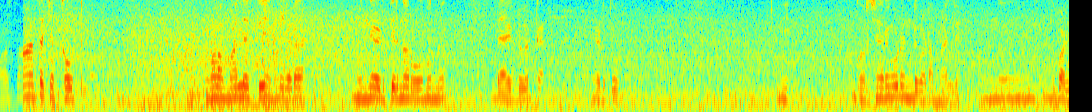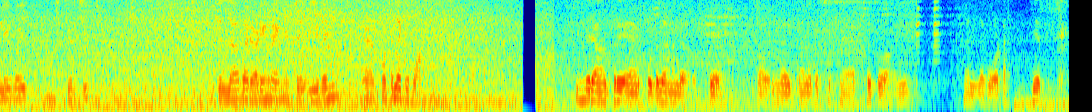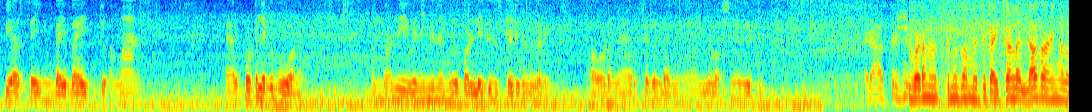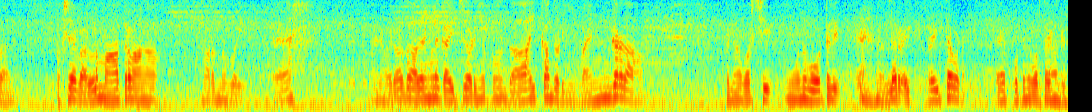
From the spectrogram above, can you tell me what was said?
അവസാനത്തെ ചെക്കൗട്ട് നമ്മൾ അമ്മാലിലെത്തി. നമ്മളിവിടെ മുന്നേ എടുത്തിരുന്ന റൂമിൽ നിന്ന് ബാഗുകളൊക്കെ എടുത്തു. ഇനി കുറച്ച് നേരം കൂടെ ഉണ്ട് ഇവിടെ അമ്മാലിൽ ഇന്ന് ഇന്ന് പള്ളിയിൽ പോയി നിസ്കരിച്ച് എല്ലാ പരിപാടികളും കഴിഞ്ഞിട്ട് ഈവൻ എയർപോർട്ടിലേക്ക് പോകണം ഇന്ന് രാത്രി എയർപോർട്ടിലാണല്ലോ സ്റ്റേ അപ്പോൾ അവിടെ നിന്ന് കഴിക്കാനുള്ള കുറച്ച് സ്നാക്സ് ഒക്കെ വാങ്ങി നല്ല പോട്ടെ. Yes we are saying bye bye to Amman എയർപോർട്ടിലേക്ക് പോവാണ്. അമ്മാന്ന് ഈവനിങ് നമ്മൾ പള്ളിക്ക് നിസ്കരിക്കാൻ കയറി. അപ്പോൾ അവിടെ നേർച്ചയൊക്കെ ഉണ്ടാക്കി. നല്ല ഭക്ഷണമൊക്കെ കിട്ടി. രാത്രി ഇവിടെ നിൽക്കുന്ന സമയത്ത് കഴിക്കാനുള്ള എല്ലാ സാധനങ്ങളും വാങ്ങി. പക്ഷേ വെള്ളം മാത്രം വാങ്ങാൻ മറന്നുപോയി. ഏ? അങ്ങനെ ഓരോ സാധനങ്ങൾ കഴിച്ചു തുടങ്ങിയപ്പോൾ ദാഹിക്കാൻ തുടങ്ങി. ഭയങ്കര ദാഹം. പിന്നെ കുറച്ച് മൂന്ന് ബോട്ടിൽ നല്ല റേറ്റ് അവിടെ. എയർപോർട്ടിന് പുറത്തായതുകൊണ്ട്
